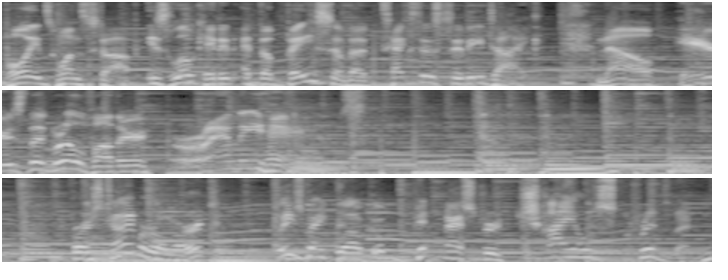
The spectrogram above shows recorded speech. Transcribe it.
Boyd's One Stop is located at the base of the Texas City Dike. Now, here's the grill father, Randy Hames. First timer alert. Please make welcome Pitmaster Chiles Cridlin,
